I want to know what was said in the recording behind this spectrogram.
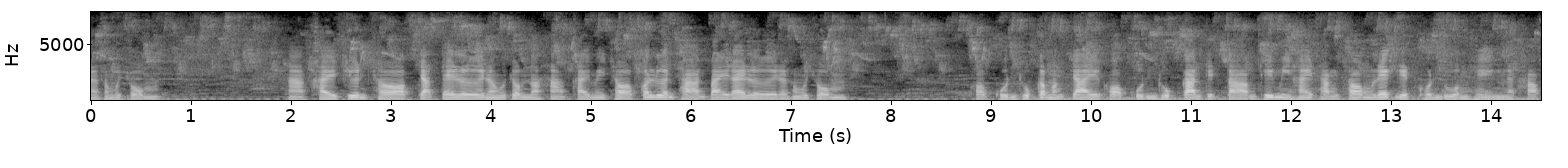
นะท่านผู้ชม หากใครชื่นชอบจัดได้เลยนะท่านผู้ชมเนาะหากใครไม่ชอบก็เลื่อนผ่านไปได้เลยนะท่านผู้ชม ขอบคุณทุกกำลังใจ ขอบคุณทุกการติดตามที่มีให้ทางช่องเลขเด็ดคนดวงเฮงนะครับ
